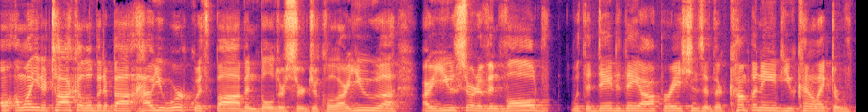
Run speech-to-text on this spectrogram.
I want you to talk a little bit about how you work with Bob and Bolder Surgical. Are you uh, are you sort of involved with the day to day operations of their company? Do you kind of like to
